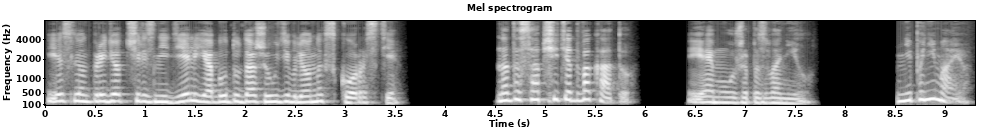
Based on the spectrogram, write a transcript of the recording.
Если он придет через неделю, я буду даже удивлен их скорости. Надо сообщить адвокату. Я ему уже позвонил. Не понимаю,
